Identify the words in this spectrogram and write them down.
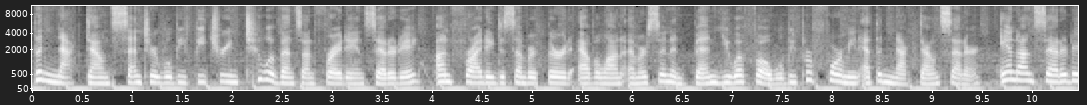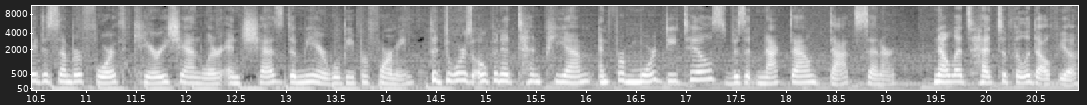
The Knockdown Center will be featuring two events on Friday and Saturday. On Friday, December 3rd, Avalon Emerson and Ben UFO will be performing at the Knockdown Center. And on Saturday, December 4th, Kerri Chandler and Chez Damier will be performing. The doors open at 10 p.m., and for more details, visit knockdown.center. Now let's head to Philadelphia.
